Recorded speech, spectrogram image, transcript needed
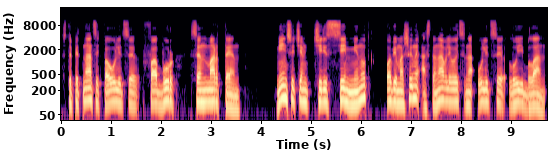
115 по улице Фобур-Сен-Мартен. Меньше чем через 7 минут обе машины останавливаются на улице Луи-Блан.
